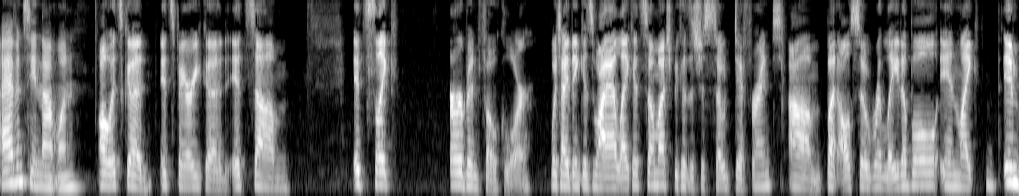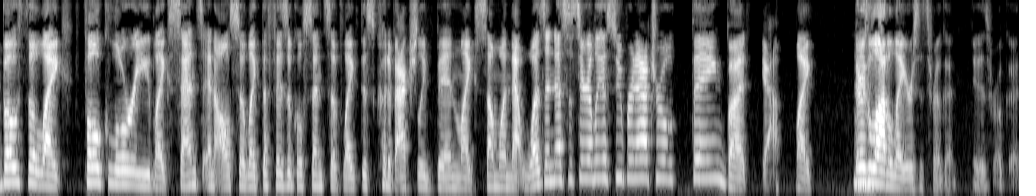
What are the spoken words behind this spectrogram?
I haven't seen that one. Oh, it's good. It's very good. It's um it's like urban folklore, which I think is why I like it so much because it's just so different um but also relatable in like in both the like folklore like sense and also like the physical sense of like this could have actually been like someone that wasn't necessarily a supernatural thing, but yeah, like there's mm-hmm. a lot of layers. It's real good. It is real good,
